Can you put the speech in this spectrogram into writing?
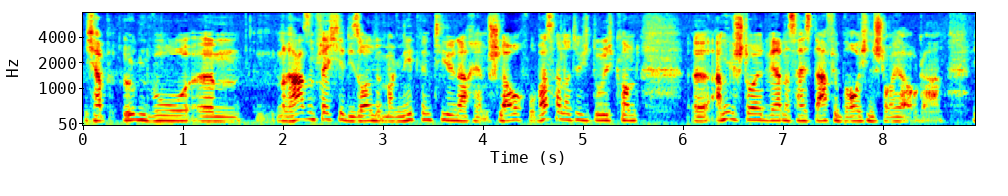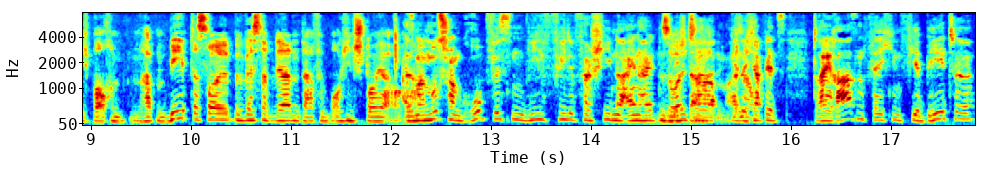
ich habe irgendwo ähm, eine Rasenfläche, die soll mit Magnetventil nachher im Schlauch, wo Wasser natürlich durchkommt, äh, angesteuert werden. Das heißt, dafür brauche ich ein Steuerorgan. Ich brauche habe ein Beet, das soll bewässert werden, dafür brauche ich ein Steuerorgan. Also man muss schon grob wissen, wie viele verschiedene Einheiten sollte ich da haben. Also genau. ich habe jetzt drei Rasenflächen, vier Beete.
